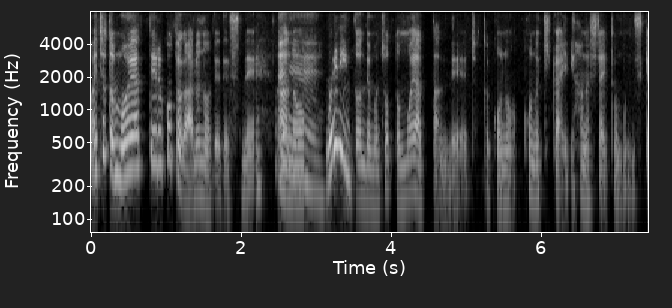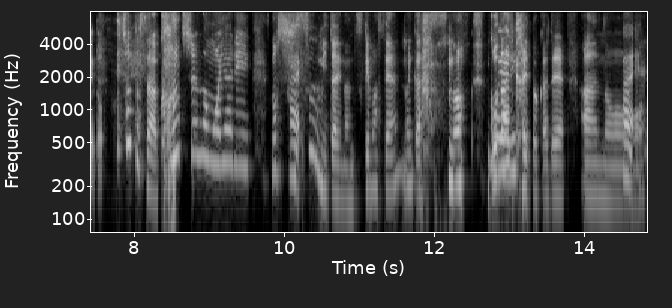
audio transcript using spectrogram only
まあ、ちょっともやってることがあるのでですね、あのええ。ウェリントンでもちょっともやったんで、ちょっとこのこの機会に話したいと思うんですけど、ちょっとさ今週のもやりの指数みたいなのつけません、なんかあの5もやり段階とかであの、はい。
